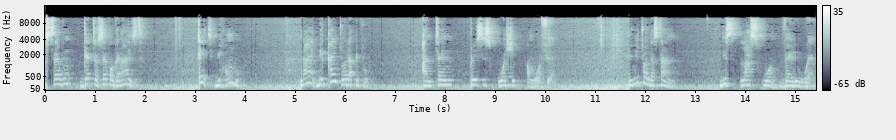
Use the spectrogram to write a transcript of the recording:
Seven, get yourself organized. Eight, be humble. Nine, be kind to other people. And ten, praises, worship, and warfare. You need to understand this last one very well.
